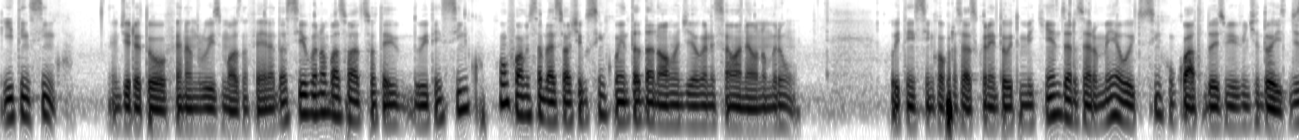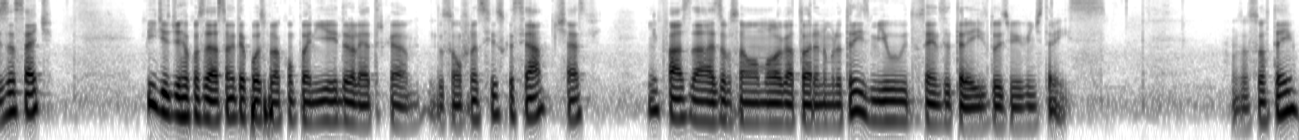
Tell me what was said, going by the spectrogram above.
Item 5. O diretor Fernando Luiz Mosna Ferreira da Silva não passou do sorteio do item 5, conforme estabelece o artigo 50 da norma de organização anel número 1. O item 5 é o processo 48.500.0068.54.2022.17. Pedido de reconsideração interposto pela Companhia Hidrelétrica do São Francisco S.A., CHESF, em fase da resolução homologatória número 3.203.2023. Vamos ao sorteio.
